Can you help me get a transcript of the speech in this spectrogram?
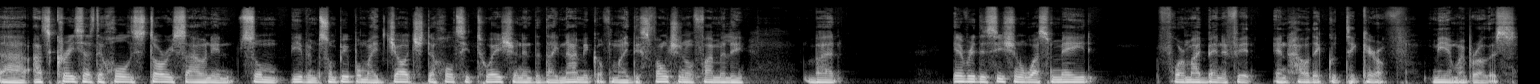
uh, as crazy as the whole story sound, and some even some people might judge the whole situation and the dynamic of my dysfunctional family, but every decision was made for my benefit and how they could take care of me and my brothers.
